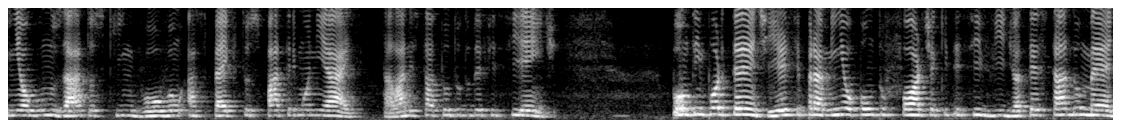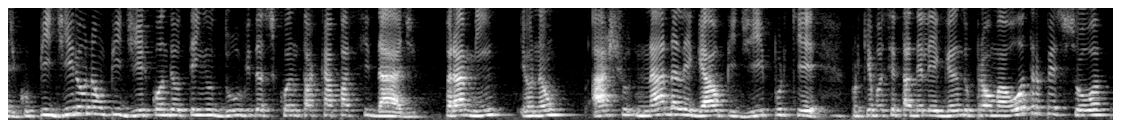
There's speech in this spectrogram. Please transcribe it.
em alguns atos que envolvam aspectos patrimoniais. Está lá no Estatuto do Deficiente. Ponto importante, e esse para mim é o ponto forte aqui desse vídeo: atestado médico, pedir ou não pedir quando eu tenho dúvidas quanto à capacidade. Para mim, eu não acho nada legal pedir, por quê? Porque você está delegando para uma outra pessoa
